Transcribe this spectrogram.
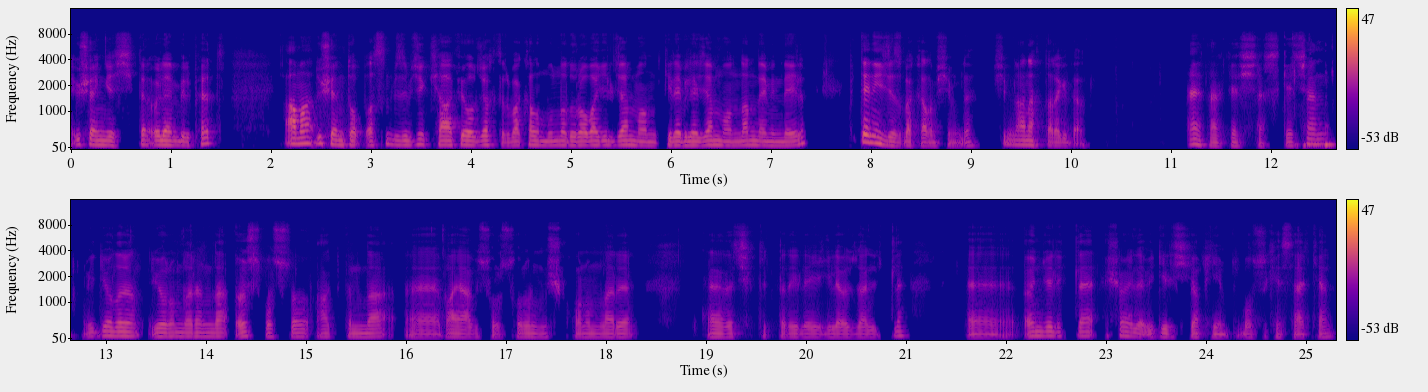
üşengeçlikten ölen bir pet. Ama düşeni toplasın bizim için kafi olacaktır. Bakalım bunda drop'a gireceğim mi, girebileceğim mi ondan da emin değilim. Bir deneyeceğiz bakalım şimdi. Şimdi anahtara gidelim. Evet arkadaşlar, geçen videoların yorumlarında Özposta hakkında e, bayağı bir soru sorulmuş. Konumları, nerede çıktıkları ile ilgili özellikle. E, öncelikle şöyle bir giriş yapayım boss'u keserken.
